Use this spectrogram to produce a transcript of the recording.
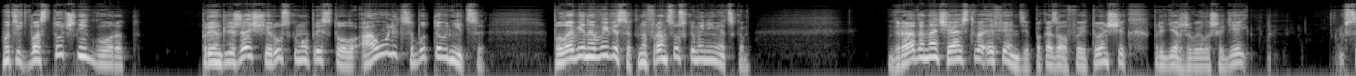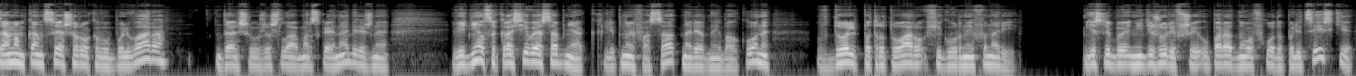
Вот ведь восточный город, принадлежащий русскому престолу, а улица будто в Ницце. Половина вывесок на французском и немецком. «Градоначальство, Эфенди», — показал фаэтонщик, придерживая лошадей. В самом конце широкого бульвара, дальше уже шла морская набережная, — виднелся красивый особняк, лепной фасад, нарядные балконы, вдоль по тротуару фигурные фонари. Если бы не дежурившие у парадного входа полицейские,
